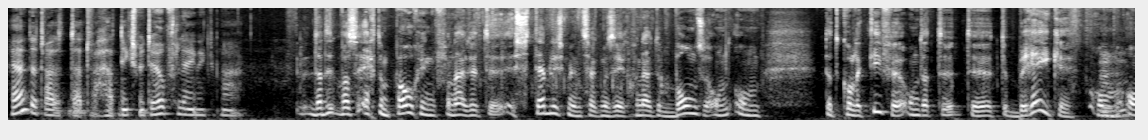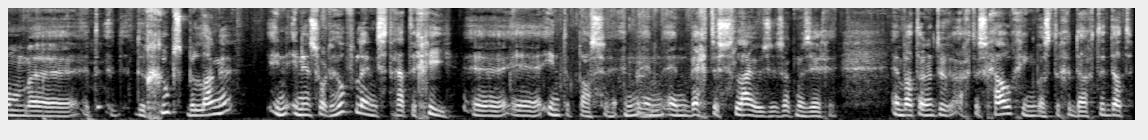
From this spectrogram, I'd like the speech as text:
Hè? Dat, was, dat had niks met de hulpverlening te maken. Dat was echt een poging vanuit het establishment, zou ik maar zeggen. Vanuit de bonzen om... om dat collectieve, om dat te, te, te breken. Om, mm -hmm. om uh, het, de groepsbelangen in, in een soort hulpverleningsstrategie uh, uh, in te passen. En, mm -hmm. en, en weg te sluizen, zou ik maar zeggen. En wat er natuurlijk achter schouw ging, was de gedachte dat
